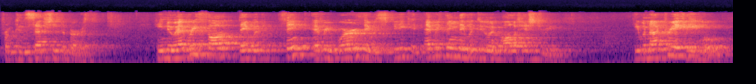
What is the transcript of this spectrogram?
from conception to birth. He knew every thought they would think, every word they would speak, and everything they would do in all of history. He would not create evil,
